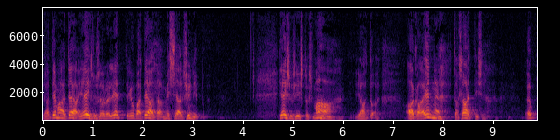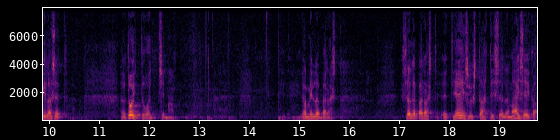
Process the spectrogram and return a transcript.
ja tema tea-, Jeesusel oli ette juba teada, mis seal sünnib. Jeesus istus maha ja, aga enne ta saatis õpilased toitu otsima. ja mille pärast? sellepärast, et Jeesus tahtis selle naisega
